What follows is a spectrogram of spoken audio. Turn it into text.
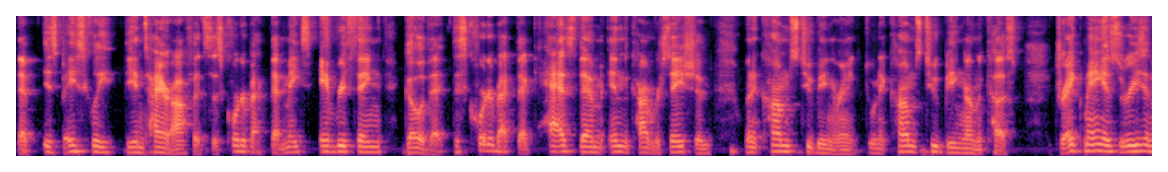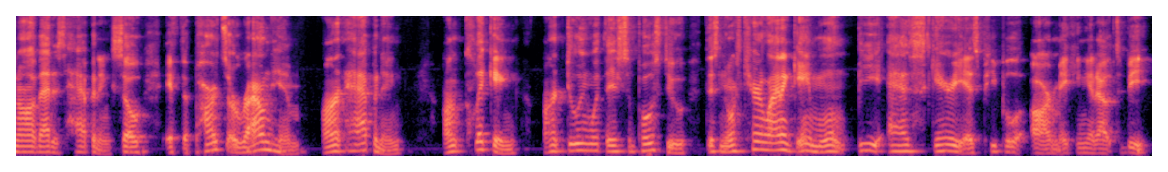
that is basically the entire offense, this quarterback that makes everything go, that this quarterback that has them in the conversation when it comes to being ranked, when it comes to being on the cusp. Drake Maye is the reason all that is happening. So if the parts around him aren't happening, aren't clicking, aren't doing what they're supposed to, this North Carolina game won't be as scary as people are making it out to be.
